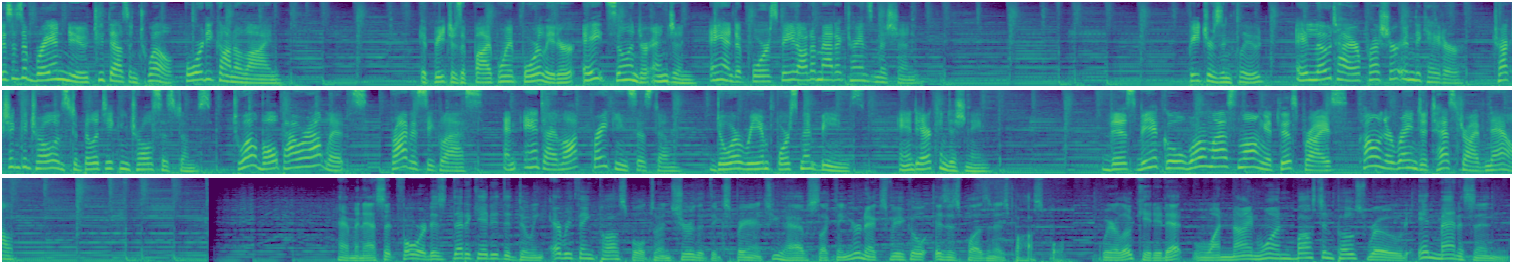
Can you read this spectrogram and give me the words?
This is a brand new 2012 Ford Econoline. It features a 5.4-liter, eight-cylinder engine and a four-speed automatic transmission. Features include a low tire pressure indicator, traction control and stability control systems, 12-volt power outlets, privacy glass, an anti-lock braking system, door reinforcement beams, and air conditioning. This vehicle won't last long at this price. Call and arrange a test drive now. Hammond Asset Ford is dedicated to doing everything possible to ensure that the experience you have selecting your next vehicle is as pleasant as possible. We are located at 191 Boston Post Road in Madison.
